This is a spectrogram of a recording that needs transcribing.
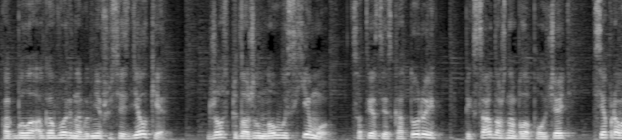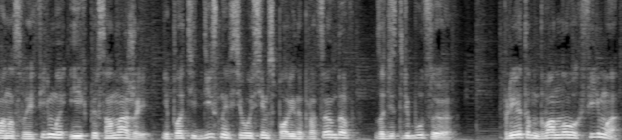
как было оговорено в имевшейся сделке, Джобс предложил новую схему, в соответствии с которой Pixar должна была получать все права на свои фильмы и их персонажей и платить Disney всего 7,5% за дистрибуцию. При этом два новых фильма,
